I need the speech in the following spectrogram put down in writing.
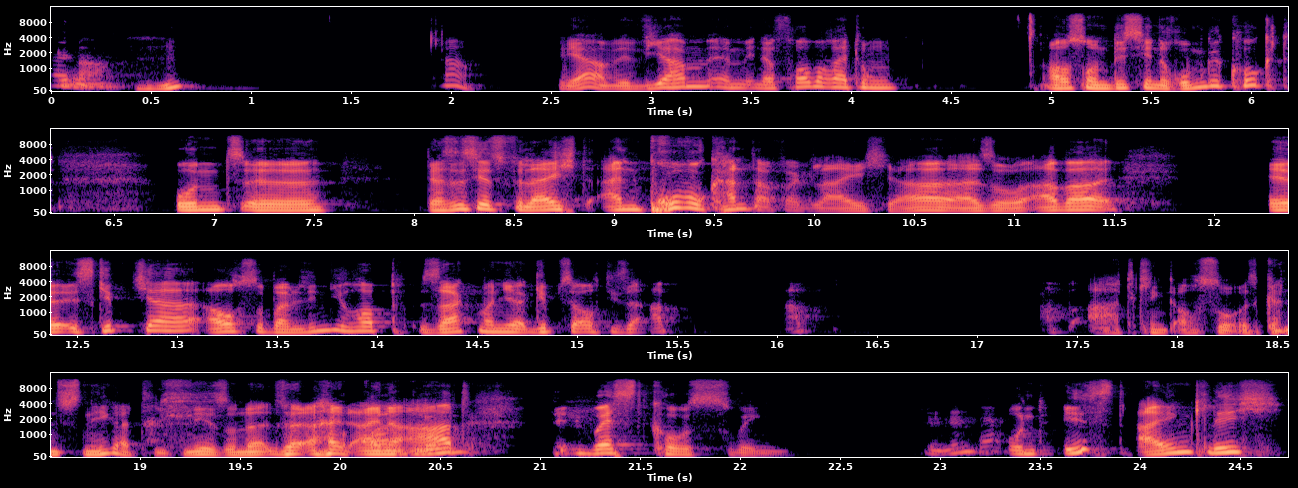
Genau. Mhm. Ah. Ja, wir haben ähm, in der Vorbereitung auch so ein bisschen rumgeguckt und äh, das ist jetzt vielleicht ein provokanter Vergleich, ja, also, aber äh, es gibt ja auch so beim Lindy Hop, sagt man ja, gibt es ja auch diese Ab, Ab, Abart, klingt auch so ganz negativ, nee, so eine, eine, eine Art, den West Coast Swing. Mhm. Und ist eigentlich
